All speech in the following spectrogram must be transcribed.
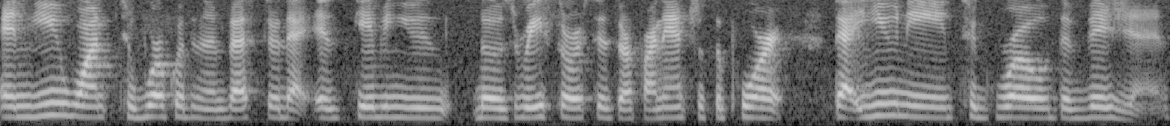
and you want to work with an investor that is giving you those resources or financial support that you need to grow the vision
